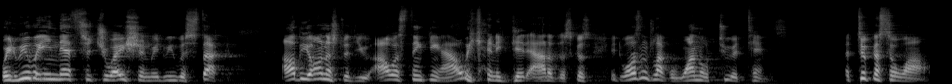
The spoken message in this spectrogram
When we were in that situation, when we were stuck, I'll be honest with you, I was thinking, how are we going to get out of this? Because it wasn't like one or two attempts. It took us a while,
